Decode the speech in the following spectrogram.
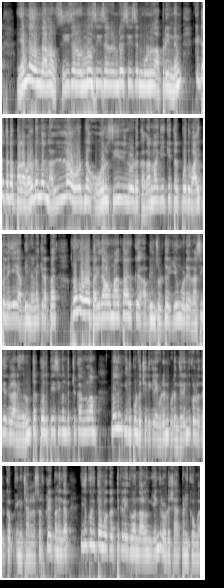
என்ன இருந்தாலும் சீசன் ஒன்று சீசன் ரெண்டு சீசன் மூணு அப்படின்னு கிட்டத்தட்ட பல வருடங்கள் நல்லா ஓடின ஒரு சீரியலோட கதாநாயகிக்கு தற்போது வாய்ப்பில்லையே அப்படின்னு நினைக்கிறப்ப ரொம்பவே பரிதாபமாக தான் இருக்குது அப்படின்னு சொல்லிட்டு இவங்களுடைய ரசிகர்கள் அனைவரும் தற்போது பேசி வந்துட்டு இருக்காங்களாம் மேலும் இது போன்ற செய்திகளை உடனுக்குடன் தெரிந்து கொள்வதற்கும் எங்கள் சேனலை சப்ஸ்கிரைப் பண்ணுங்கள் இது குறித்த உங்கள் கருத்துக்கள் எதுவாக வந்தாலும் எங்களோட ஷேர் பண்ணிக்கோங்க.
